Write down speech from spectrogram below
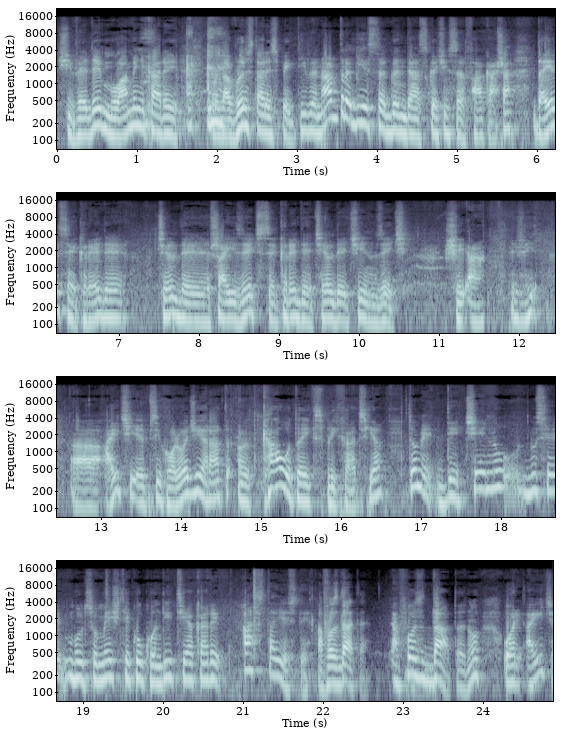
Și vedem oameni care la vârsta respectivă n-ar trebui să gândească și să facă așa, dar el se crede, cel de 60 se crede cel de 50. Și, a, și aici psihologii arată, caută explicația, domnule, de ce nu, nu se mulțumește cu condiția care asta este? A fost dată. A fost dată, nu? Ori aici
